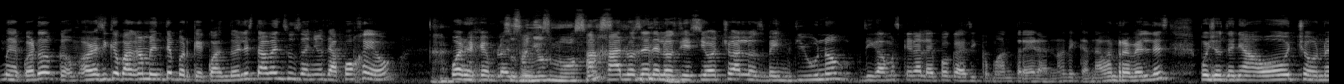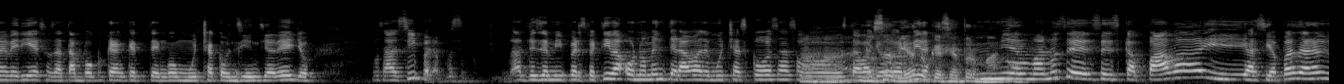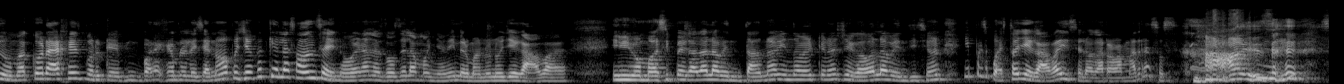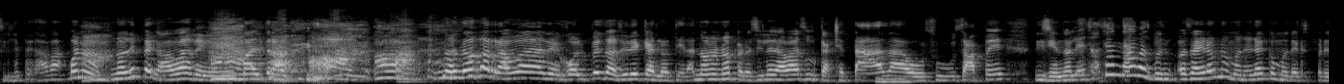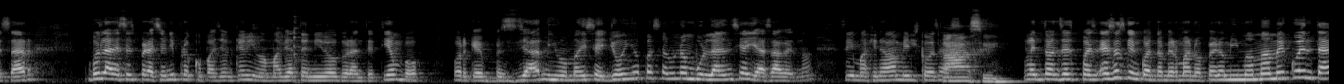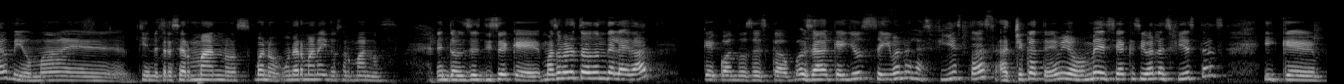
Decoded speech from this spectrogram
me acuerdo, como- ahora sí que vagamente, porque cuando él estaba en sus años de apogeo, por ejemplo, en Sus años mozos. Ajá, no sé, de los 18 a los 21, digamos que era la época así como antrera, ¿no? De que andaban rebeldes, pues yo tenía 8, 9, 10, o sea, tampoco crean que tengo mucha conciencia de ello. O sea, sí, pero pues desde mi perspectiva, o no me enteraba de muchas cosas, o Ajá, estaba no yo dormida. lo que hacía tu hermano. Mi hermano se, se escapaba y hacía pasar a mi mamá corajes porque, por ejemplo, le decía, no, pues llego aquí a las 11, no, eran las 2 de la mañana y mi hermano no llegaba. Y mi mamá así pegada a la ventana viendo a ver qué horas llegaba la bendición. Y por supuesto llegaba y se lo agarraba a madrazos. Sí. Sí le pegaba. Bueno, no le pegaba de maltrato. No lo agarraba de golpes así de que lo tira. No, no, no, pero sí le daba su cachetada o su zape diciéndole, ¿dónde andabas? Pues, o sea, era una manera como de expresar pues la desesperación y preocupación que mi mamá había tenido durante tiempo. Porque pues ya mi mamá dice, yo iba a pasar una ambulancia, ya sabes, ¿no? Se imaginaba mil cosas. Ah, sí. Entonces, pues eso es que en cuanto a mi hermano, pero mi mamá me cuenta, mi mamá eh, tiene tres hermanos, bueno, una hermana y dos hermanos. Entonces dice que más o menos todos son de la edad que cuando se escapó, o sea, que ellos se iban a las fiestas, a chécate, mi mamá me decía que se iba a las fiestas y que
